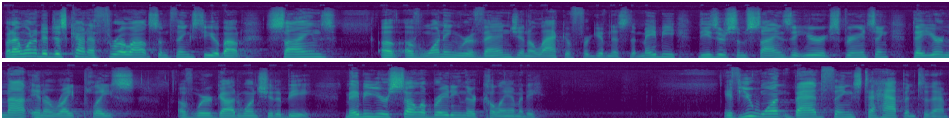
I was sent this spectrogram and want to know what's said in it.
but I wanted to just kind of throw out some things to you about signs of, of wanting revenge and a lack of forgiveness, that maybe these are some signs that you're experiencing that you're not in a right place of where God wants you to be. Maybe you're celebrating their calamity. If you want bad things to happen to them,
